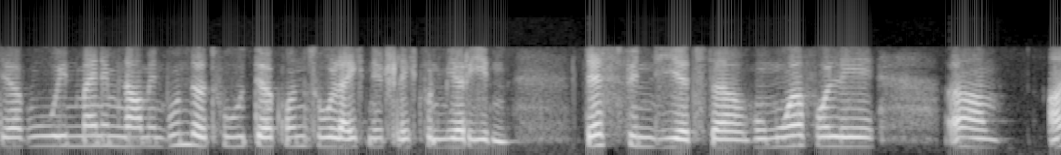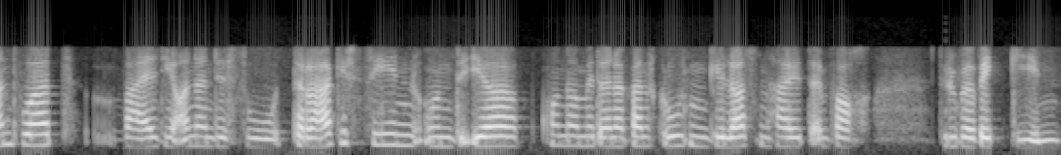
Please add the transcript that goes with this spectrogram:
der wo in meinem Namen Wunder tut, der kann so leicht nicht schlecht von mir reden. Das finde ich jetzt eine humorvolle ähm, Antwort, weil die anderen das so tragisch sehen und er kann da mit einer ganz großen Gelassenheit einfach drüber weggehen.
